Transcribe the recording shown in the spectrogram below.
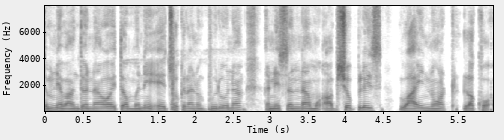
તમને વાંધો ના હોય તો મને એ છોકરાનું પૂરું નામ અને સરનામું આપશો પ્લીઝ? વાય નોટ લખો.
